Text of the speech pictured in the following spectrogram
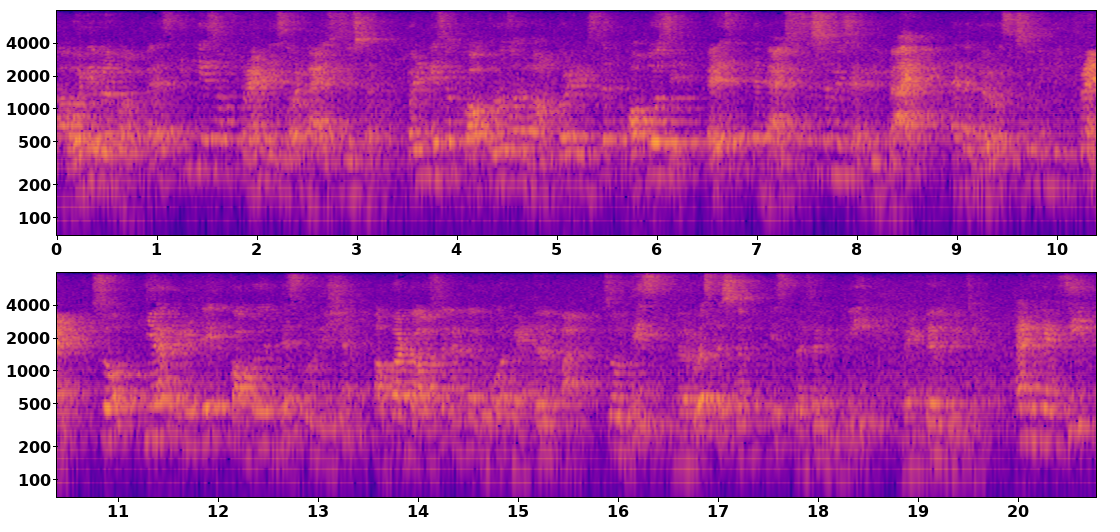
uh, vertebral column. Whereas in case of front is our digestive system. But in case of cockroach or non-chordate, it is the opposite. That is the digestive system is at the back and the nervous system in the front. So here we take cockroach in this position, upper dorsal and the lower ventral part. So this nervous system is present in the ventral region. And you can see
